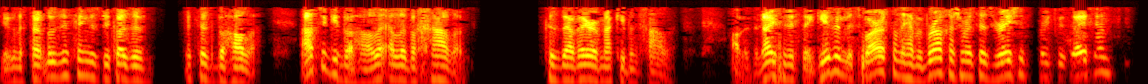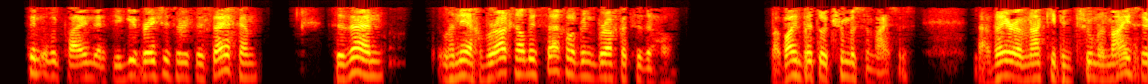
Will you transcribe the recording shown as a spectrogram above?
You're going to start losing things because of it says Ele Bachala. Because the Aver of not keeping Chala. Nice and if they give him the Svarach and they have a bracha, Hashem says, Rashis B'Rishis didn't look kind that if you give Rashis B'Rishis so then, Laniach Bracha Al B'Sechem will bring bracha to the home. Babayin Beto Trumas and Maisis. The Aver of not keeping Trum and Maiser,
